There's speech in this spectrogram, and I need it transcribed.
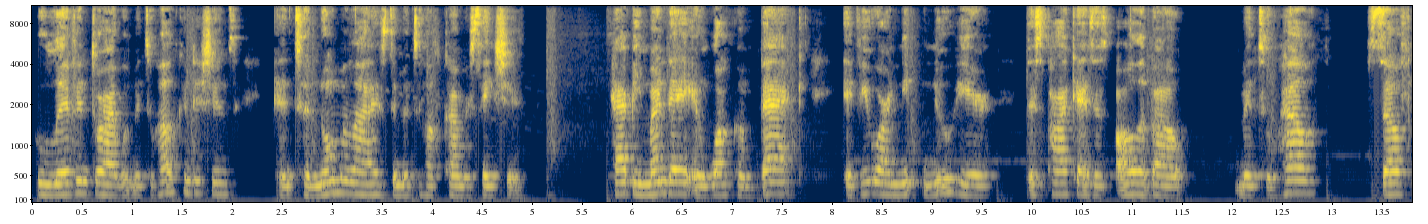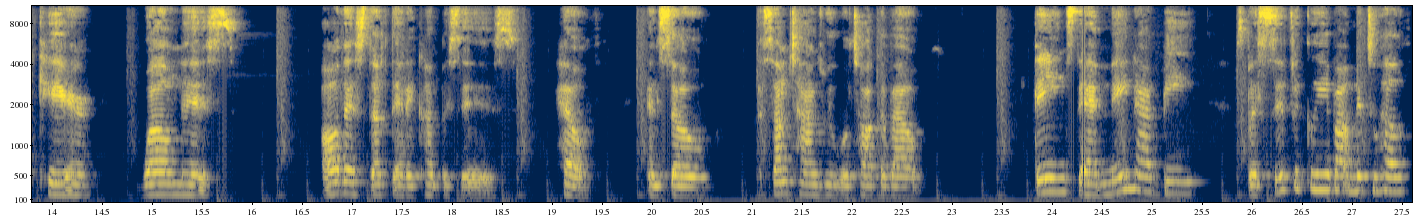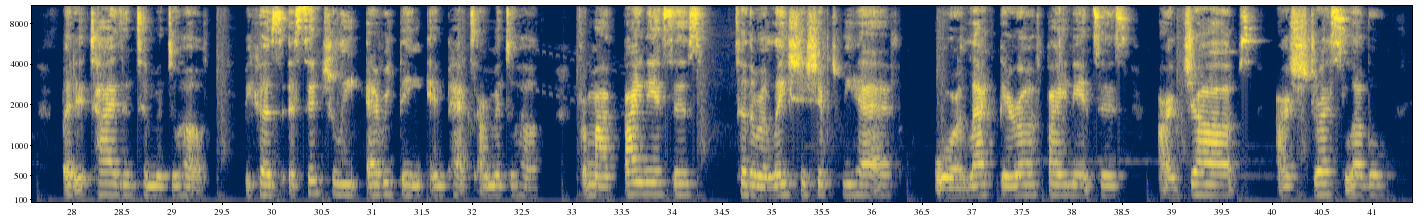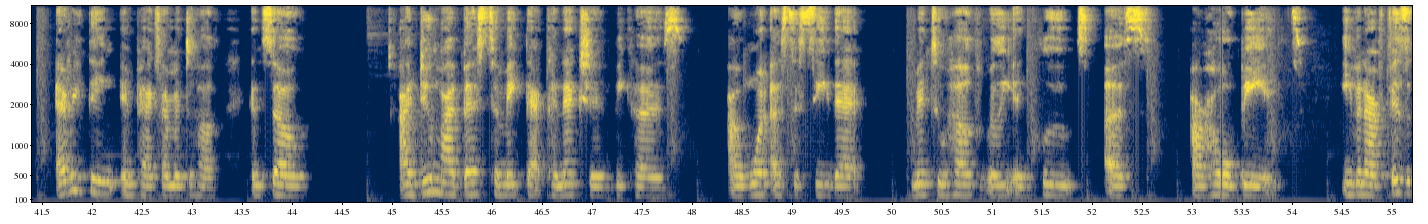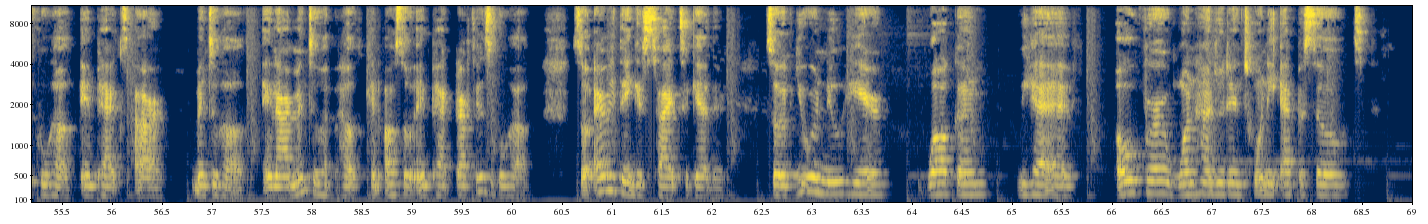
who live and thrive with mental health conditions and to normalize the mental health conversation. Happy Monday and welcome back. If you are new here, this podcast is all about mental health, self care, wellness all that stuff that encompasses health. And so sometimes we will talk about things that may not be specifically about mental health, but it ties into mental health because essentially everything impacts our mental health from our finances to the relationships we have or lack thereof finances, our jobs, our stress level, everything impacts our mental health. And so I do my best to make that connection because I want us to see that mental health really includes us, our whole beings. Even our physical health impacts our mental health, and our mental health can also impact our physical health. So everything is tied together. So if you are new here, welcome. We have over 120 episodes.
